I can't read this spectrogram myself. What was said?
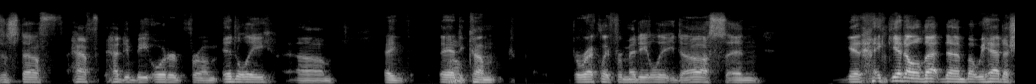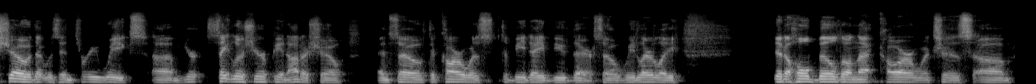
and stuff have had to be ordered from Italy. Um, they they had to come directly from Italy to us and get get all that done. But we had a show that was in three weeks, um, your St. Louis European Auto Show, and so the car was to be debuted there. So we literally did a whole build on that car, which is um,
